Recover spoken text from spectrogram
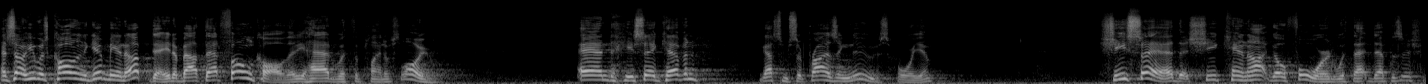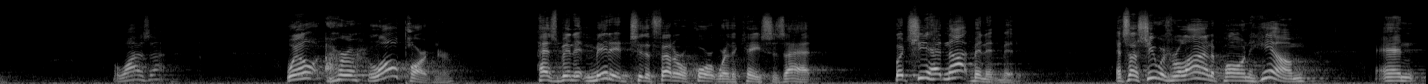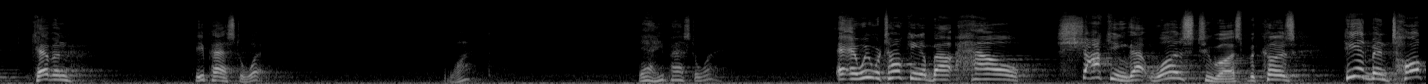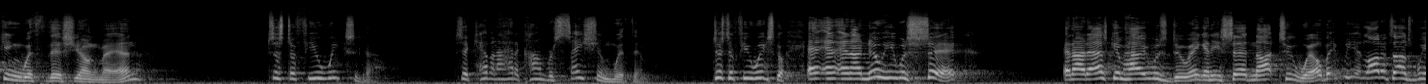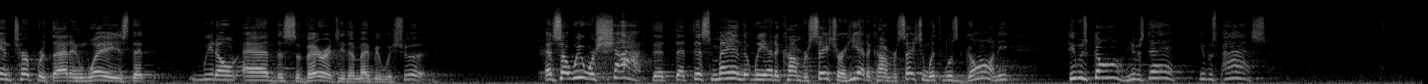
And so he was calling to give me an update about that phone call that he had with the plaintiff's lawyer. And he said, Kevin, got some surprising news for you. She said that she cannot go forward with that deposition. Well, why is that? Well, her law partner has been admitted to the federal court where the case is at, but she had not been admitted. And so she was relying upon him, and Kevin, he passed away. What? Yeah, he passed away. And we were talking about how shocking that was to us because he had been talking with this young man just a few weeks ago. He said, Kevin, I had a conversation with him just a few weeks ago. And, and, and I knew he was sick. And I'd ask him how he was doing, and he said not too well. But we, a lot of times we interpret that in ways that we don't add the severity that maybe we should. And so we were shocked that, that this man that we had a conversation, or he had a conversation with, was gone. He, he was gone. He was dead. He was past.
